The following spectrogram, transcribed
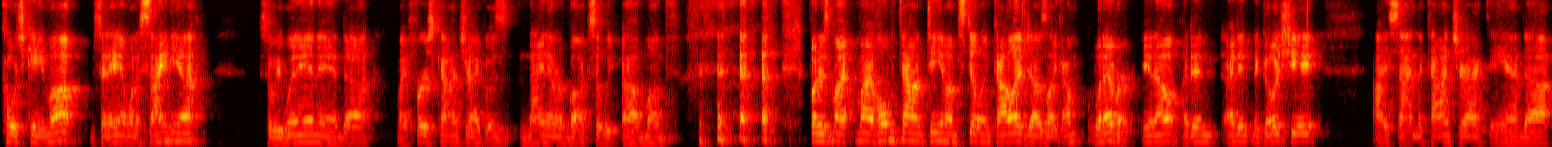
coach came up, said, "Hey, I want to sign you." So we went in, and uh, my first contract was 900 bucks a, week, a month. but as my my hometown team, I'm still in college. I was like, I'm whatever, you know. I didn't I didn't negotiate. I signed the contract, and uh,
